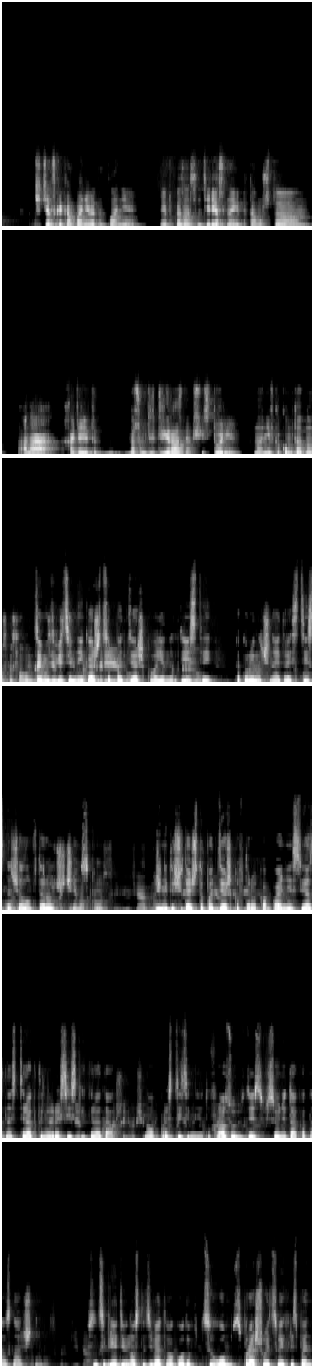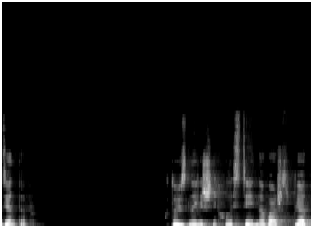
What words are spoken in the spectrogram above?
Чеченская кампания в этом плане мне показалась интересной, потому что она, хотя это на самом деле две разные вообще истории, но они в каком-то одном смысловом Тем контексте. Тем удивительнее кажется поддержка военных действий, которая начинает расти с началом Второй Чеченской. Принято считать, что поддержка второй кампании связана с терактами в российских городах. Но, простите мне эту фразу, здесь все не так однозначно. В сентябре 1999 года в ЦИОМ спрашивает своих респондентов. Кто из нынешних властей, на ваш взгляд,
